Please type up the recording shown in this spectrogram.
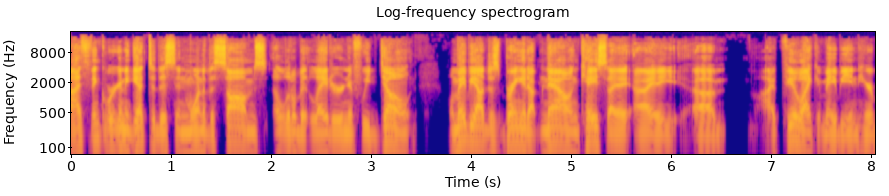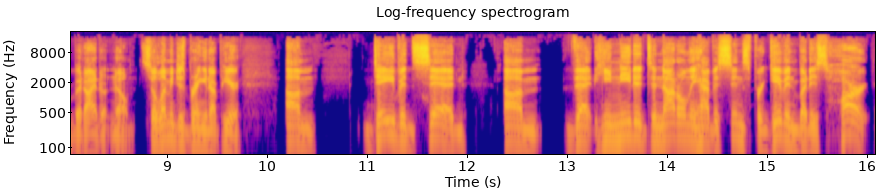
I think we're going to get to this in one of the Psalms a little bit later. And if we don't, well, maybe I'll just bring it up now in case I, I um, I feel like it may be in here, but I don't know. So let me just bring it up here. Um, David said um, that he needed to not only have his sins forgiven, but his heart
